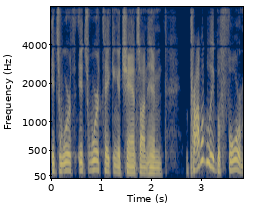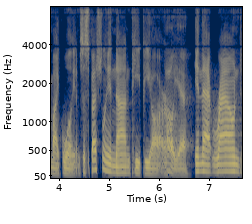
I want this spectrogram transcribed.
It's worth it's worth taking a chance on him probably before Mike Williams, especially in non PPR Oh, yeah. in that round.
